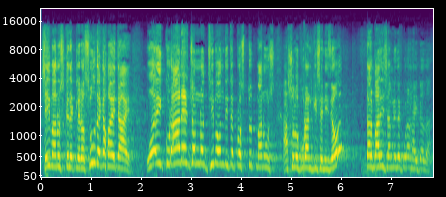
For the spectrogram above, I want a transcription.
সেই মানুষকে দেখলে রসুল দেখা হয়ে যায়। ওই কোরআনের জন্য জীবন দিতে প্রস্তুত মানুষ, আসলে কোরআন কিসে নিজেও? তার বাড়ির সামনে দিয়ে কোরআন হাইটা যায়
